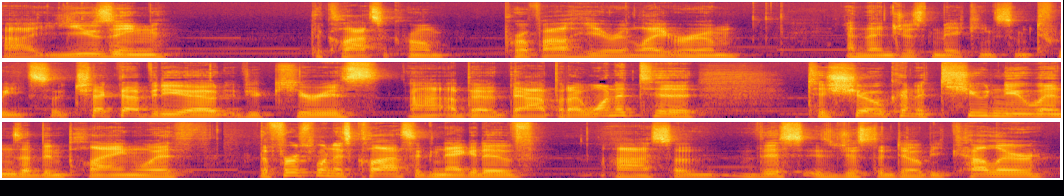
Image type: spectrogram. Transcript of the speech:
uh, using the Classic Chrome profile here in Lightroom. and then just making some tweaks. So check that video out if you're curious uh, about that. But I wanted to, to show kind of two new ones I've been playing with. The first one is Classic Negative. Uh, so this is just Adobe Color.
